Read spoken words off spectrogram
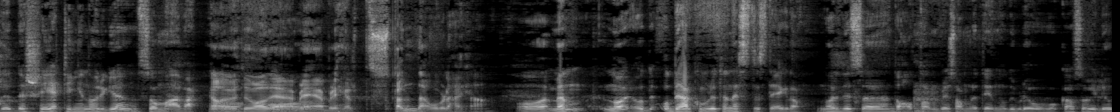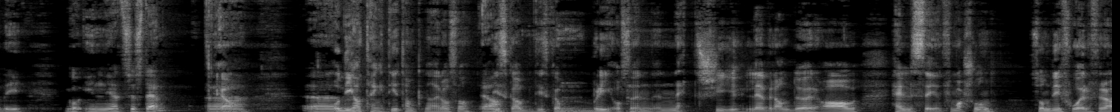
det, det skjer ting i Norge som er verdt Ja, vet du hva? Jeg ble, jeg ble helt stønn over det her. Ja. Og, men når, og der kommer du til neste steg. da. Når disse dataene blir samlet inn og du blir overvåka, så vil jo de gå inn i et system. Eh, Ja. Og de har tenkt de tankene der også. Ja. De, skal, de skal bli også en en nettskyleverandør av helseinformasjon som de får fra,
